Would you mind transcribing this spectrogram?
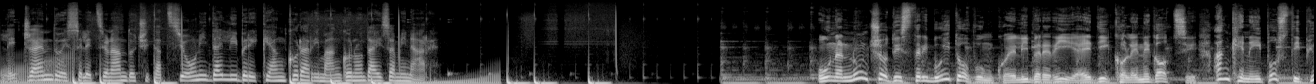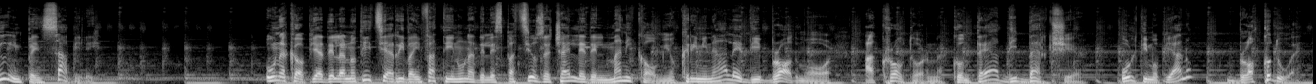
leggendo e selezionando citazioni dai libri che ancora rimangono da esaminare. Un annuncio distribuito ovunque, librerie, edicole, negozi, anche nei posti più impensabili. Una copia della notizia arriva infatti in una delle spaziose celle del manicomio criminale di Broadmoor, a Crowthorne, contea di Berkshire. Ultimo piano, blocco 2.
